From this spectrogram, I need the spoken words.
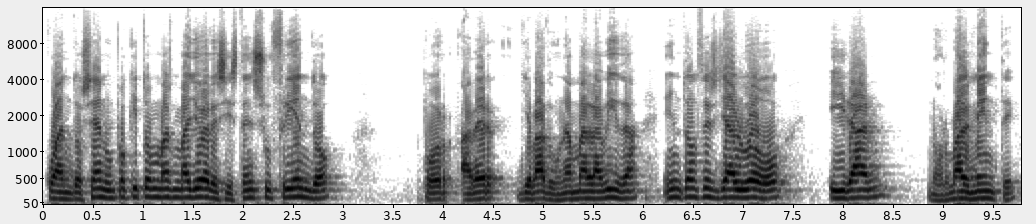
cuando sean un poquito más mayores y estén sufriendo por haber llevado una mala vida, entonces ya luego irán normalmente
